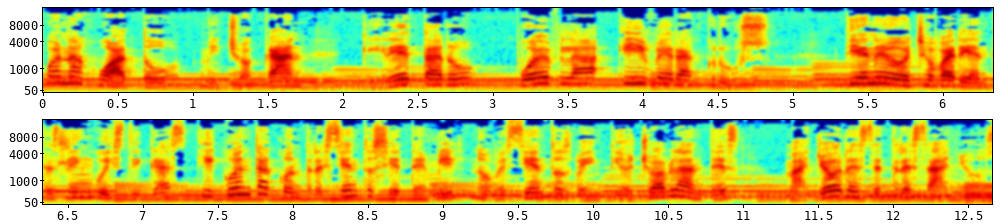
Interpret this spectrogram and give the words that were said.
Guanajuato, Michoacán, Querétaro, Puebla y Veracruz. Tiene ocho variantes lingüísticas y cuenta con 307.928 hablantes mayores de tres años.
